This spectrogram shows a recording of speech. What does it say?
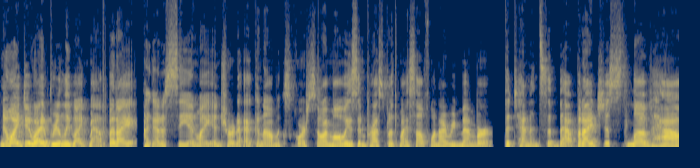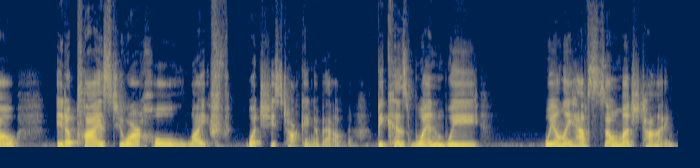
no, I do. I really like math, but I, I got a C in my intro to economics course. So I'm always impressed with myself when I remember the tenets of that. But I just love how it applies to our whole life, what she's talking about. Because when we we only have so much time.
